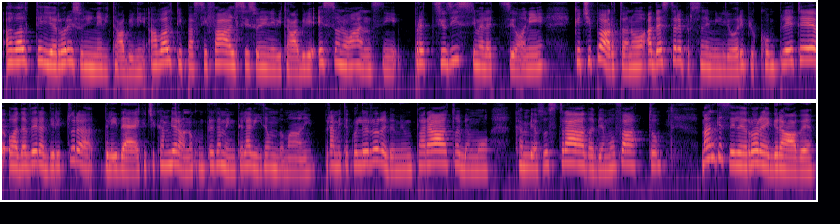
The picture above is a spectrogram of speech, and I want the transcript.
a volte gli errori sono inevitabili, a volte i passi falsi sono inevitabili e sono anzi preziosissime lezioni che ci portano ad essere persone migliori, più complete o ad avere addirittura delle idee che ci cambieranno completamente la vita un domani. Tramite quell'errore abbiamo imparato, abbiamo cambiato strada, abbiamo fatto, ma anche se l'errore è grave,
